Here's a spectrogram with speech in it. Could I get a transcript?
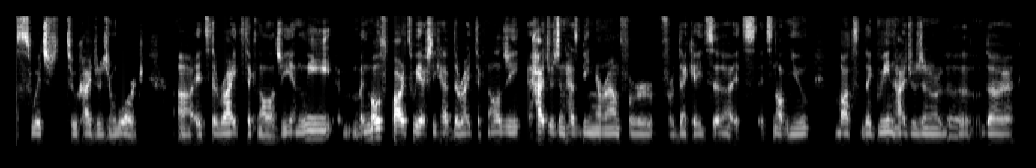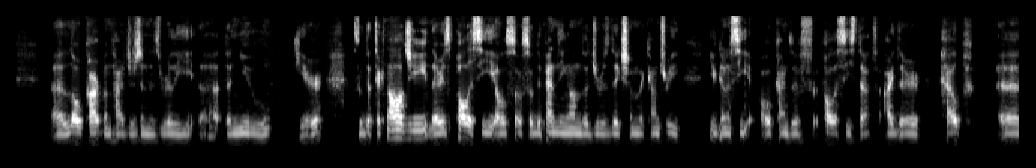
switch to hydrogen work. Uh, it's the right technology, and we, in most parts, we actually have the right technology. Hydrogen has been around for for decades. Uh, it's it's not new, but the green hydrogen or the the uh, low carbon hydrogen is really uh, the new here. So the technology, there is policy also. So depending on the jurisdiction, the country, you're going to see all kinds of policies that either help uh,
